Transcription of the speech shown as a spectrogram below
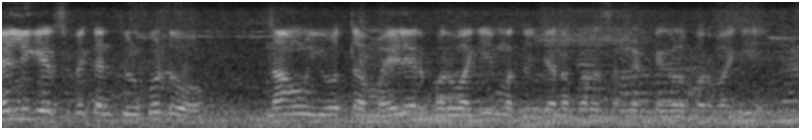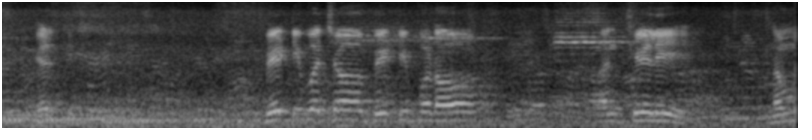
ಗಲ್ಲಿಗೇರಿಸ್ಬೇಕಂತ ತಿಳ್ಕೊಂಡು ನಾವು ಇವತ್ತು ಮಹಿಳೆಯರ ಪರವಾಗಿ ಮತ್ತು ಜನಪರ ಸಂಘಟನೆಗಳ ಪರವಾಗಿ ಹೇಳ್ತೀವಿ. ಬೇಟಿ ಬಚಾವ್, ಬೇಟಿ ಪಡಾವ್ ಅಂಥೇಳಿ ನಮ್ಮ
